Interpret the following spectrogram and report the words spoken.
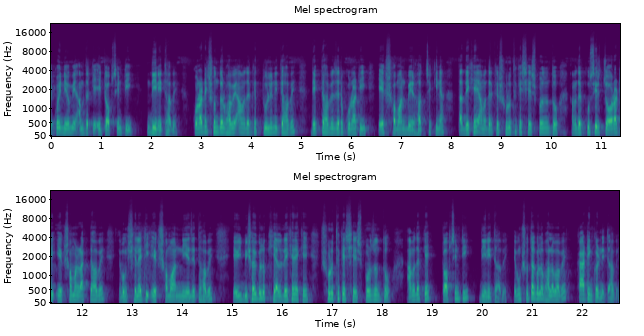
একই নিয়মে আমাদেরকে এই টপ সিনটি দিয়ে নিতে হবে। কোনাটি সুন্দরভাবে আমাদেরকে তুলে নিতে হবে। দেখতে হবে যে কোনাটি এক সমান বের হচ্ছে কিনা। তা দেখে আমাদেরকে শুরু থেকে শেষ পর্যন্ত আমাদের কুচির চওড়াটি এক সমান রাখতে হবে এবং সেলাইটি এক সমান নিয়ে যেতে হবে। এই বিষয়গুলো খেয়াল রেখে রেখে শুরু থেকে শেষ পর্যন্ত আমাদেরকে টপ সিনটি দিয়ে নিতে হবে এবং সুতাগুলো ভালোভাবে কাটিং করে নিতে হবে।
